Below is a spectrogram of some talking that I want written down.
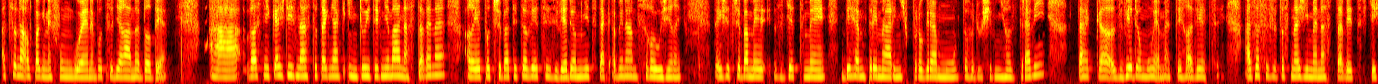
a co naopak nefunguje nebo co děláme blbě. A vlastně každý z nás to tak nějak intuitivně má nastavené, ale je potřeba tyto věci zvědomit tak, aby nám sloužily. Takže třeba my s dětmi během primárních programů toho duševního zdraví tak eh, zvědomujeme tyhle věci. A zase se to snažíme nastavit v těch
